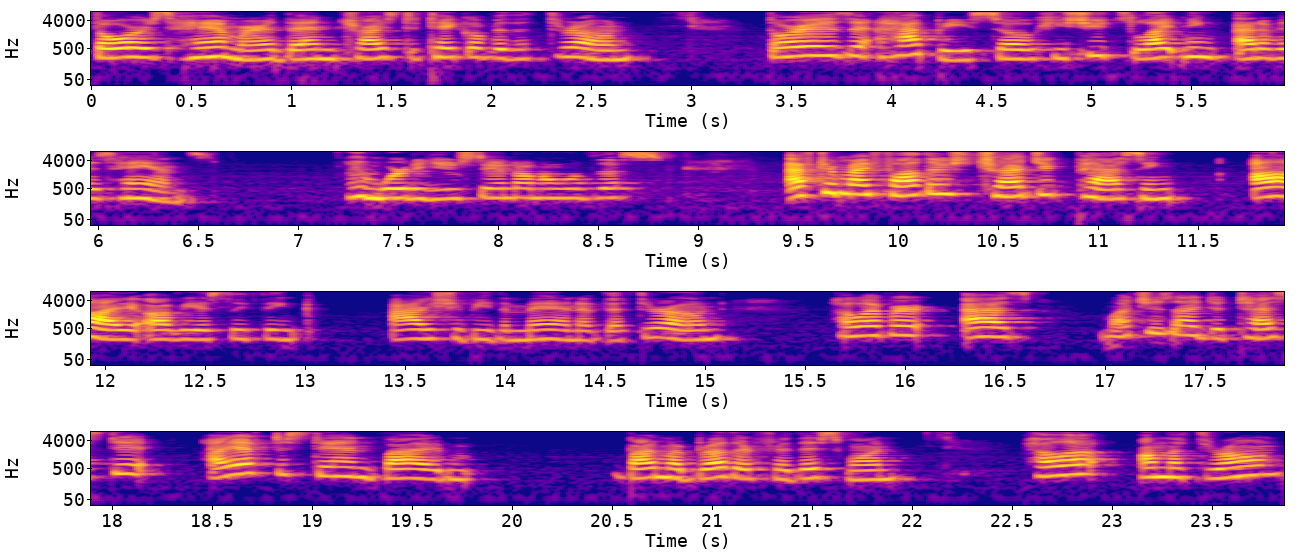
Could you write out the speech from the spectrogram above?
Thor's hammer, then tries to take over the throne. Thor isn't happy, so he shoots lightning out of his hands. And where do you stand on all of this? After my father's tragic passing, I obviously think I should be the man of the throne. However, as much as I detest it, I have to stand by by my brother for this one. Hela on the throne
